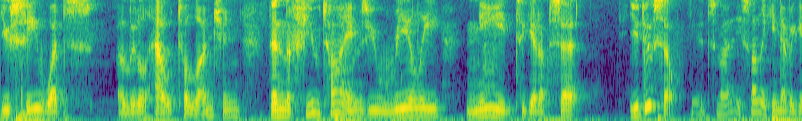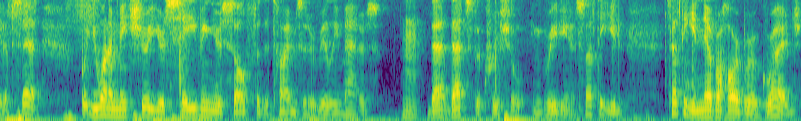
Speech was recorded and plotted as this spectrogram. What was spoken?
you see what's a little out to lunch, and then the few times you really need to get upset, you do so. It's not it's not like you never get upset, but you want to make sure you're saving yourself for the times that it really matters. Hmm. That that's the crucial ingredient. It's not that you it's not that you never harbor a grudge,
